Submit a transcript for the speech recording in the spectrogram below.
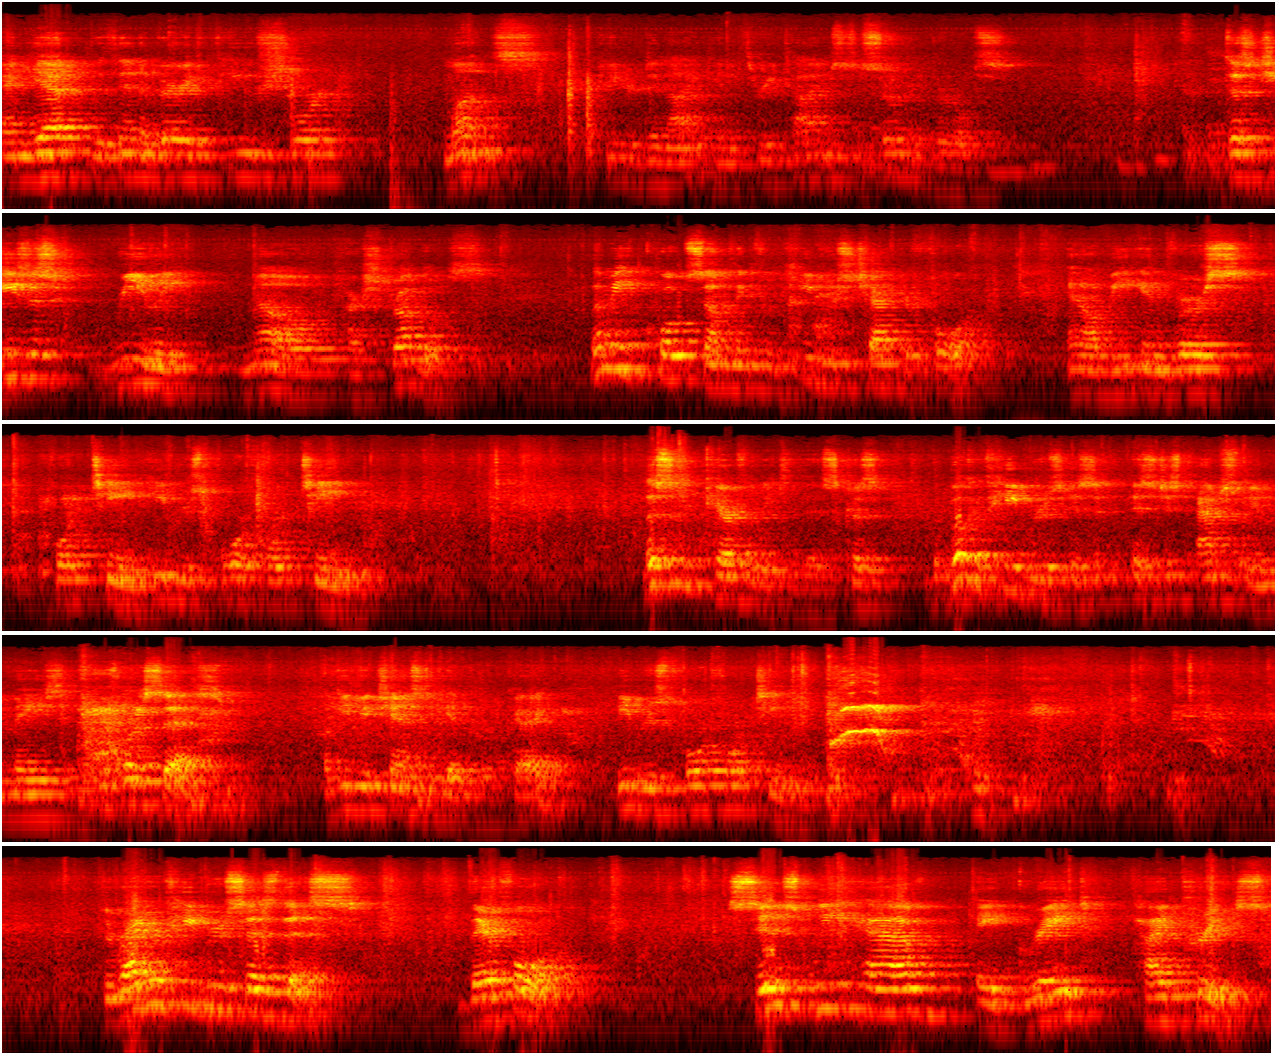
And yet, within a very few short months, Peter denied him three times to servant girls. Does Jesus really know our struggles? Let me quote something from Hebrews chapter 4, and I'll be in verse 14. Hebrews 4:14. Listen carefully to this, because the book of Hebrews is, is just absolutely amazing. Here's what it says. I'll give you a chance to get it, okay? Hebrews 4:14. The writer of Hebrews says this, Therefore, since we have a great high priest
